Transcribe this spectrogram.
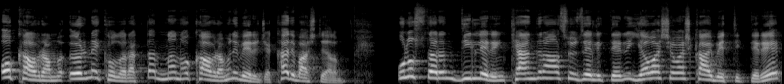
O kavramı örnek olarak da nano kavramını verecek. Hadi başlayalım. Ulusların, dillerin kendine has özelliklerini yavaş yavaş kaybettikleri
